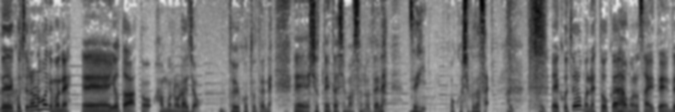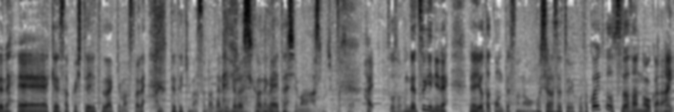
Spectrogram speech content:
ではい。こちらの方にもね、えーヨタとハムのラジオということでね、えー出展いたしますのでね、ぜひお越しください。はいえーこちらもね、東海ハムの祭典でね、えー検索していただきますとね、出てきますのでね、よろしくお願いいたします。はい、そうそう。で、次にね、えーヨタコンテストのお知らせということ、これちょっと津田さんの方から。はい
